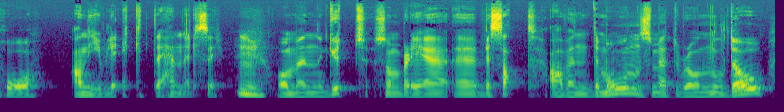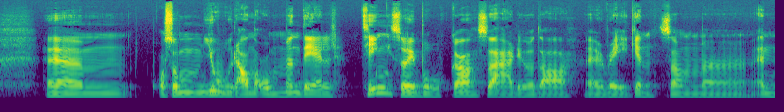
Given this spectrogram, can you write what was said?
på angivelig ekte hendelser. Om en gutt som ble eh, besatt av en demon som het Ronald Doe, eh, og som gjorde han om en del ting. Så i boka så er det jo da eh, Reagan som eh, en,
